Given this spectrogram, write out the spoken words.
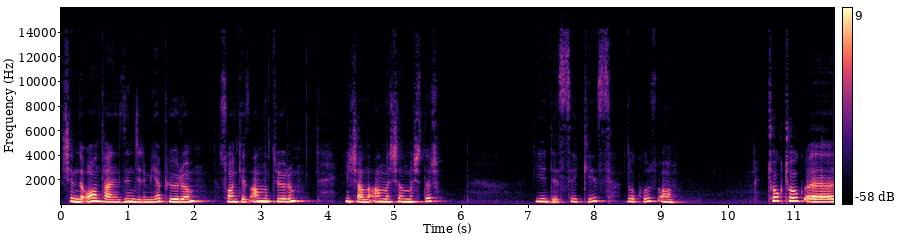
Şimdi 10 tane zincirimi yapıyorum. Son kez anlatıyorum. İnşallah anlaşılmıştır. 7, 8, 9, 10. Çok çok e,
